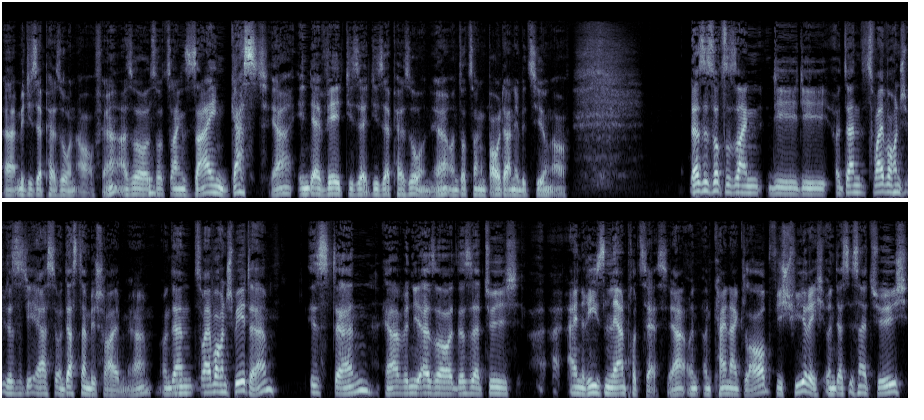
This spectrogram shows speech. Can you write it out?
äh, mit dieser Person auf. Ja? Also mhm. sozusagen sein Gast ja, in der Welt dieser, dieser Person ja? und sozusagen baue da eine Beziehung auf. Das ist sozusagen die, die, und dann zwei Wochen, das ist die erste, und das dann beschreiben, ja. Und dann mhm. zwei Wochen später ist dann, ja, wenn die also, das ist natürlich ein riesen Lernprozess, ja, und, und keiner glaubt, wie schwierig. Und das ist natürlich,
